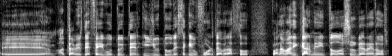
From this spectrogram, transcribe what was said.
eh, a través de Facebook, Twitter y YouTube. Aquí un fuerte abrazo para Mari Carmen y todos sus guerreros.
